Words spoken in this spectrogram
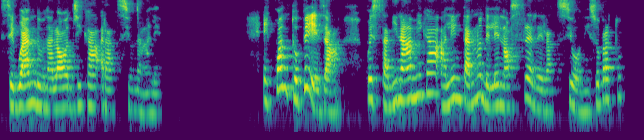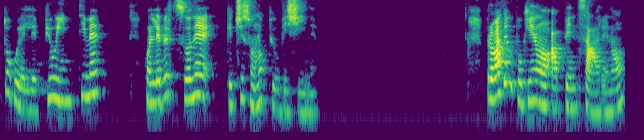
seguendo una logica razionale. E quanto pesa questa dinamica all'interno delle nostre relazioni, soprattutto quelle più intime con le persone che ci sono più vicine. Provate un pochino a pensare, no?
